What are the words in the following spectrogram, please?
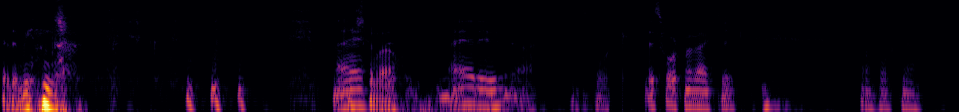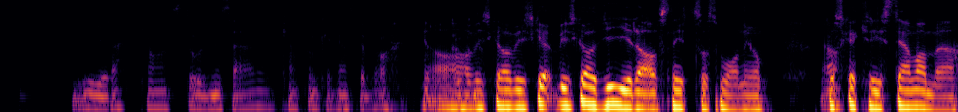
eller mindre. Nej, vara- nej det, är, det är svårt. Det är svårt med verktyg. Samma sak med Gira kan vara en stor misär och kan funka ganska bra. Ja, vi ska, vi ska, vi ska ha ett gira-avsnitt så småningom. Ja. Då ska Christian vara med.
